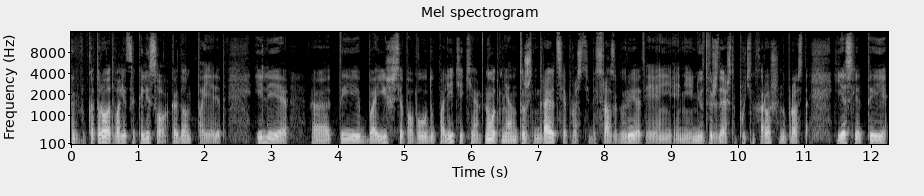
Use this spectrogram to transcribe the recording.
у которого отвалится колесо, когда он поедет. Или ты боишься по поводу политики, ну вот мне она тоже не нравится, я просто тебе сразу говорю это, я не, не утверждаю, что Путин хороший, но просто, если ты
